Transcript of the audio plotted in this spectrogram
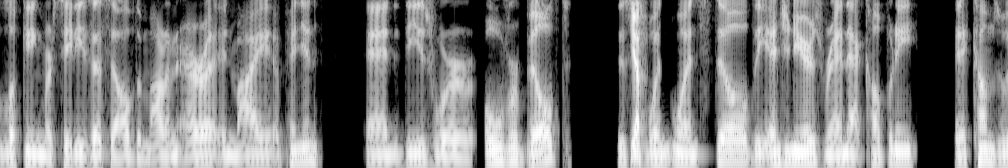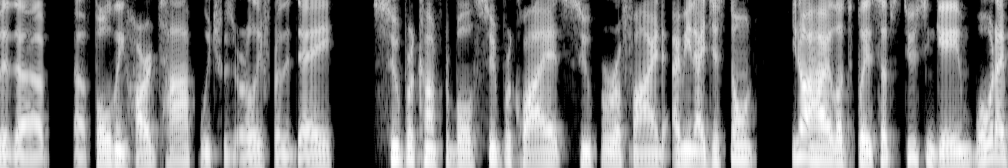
looking Mercedes SL of the modern era, in my opinion. And these were overbuilt. This yep. is when when still the engineers ran that company. And it comes with a, a folding hardtop, which was early for the day. Super comfortable, super quiet, super refined. I mean, I just don't. You know how I love to play a substitution game. What would I?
